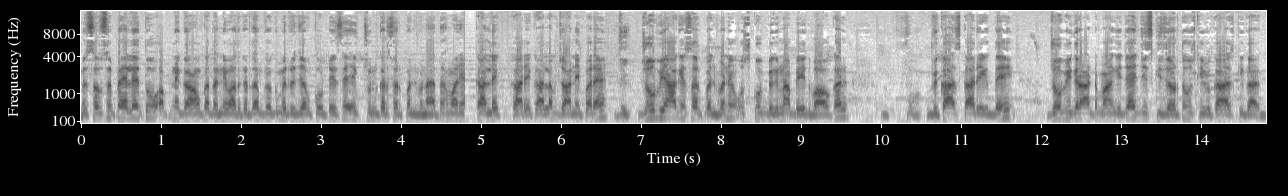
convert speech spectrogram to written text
मैं सबसे पहले तो अपने गाँव का धन्यवाद करता हूँ क्योंकि मैं रिज़र्व कोटे से एक चुनकर सरपंच बनाया था। हमारे यहाँ काले कार्यकाल अब जाने पर है। जी। जो भी आगे सरपंच बने उसको बिगना भेदभाव कर विकास कार्य दे जो भी ग्रांट मांगी जाए जिसकी ज़रूरत हो उसकी विकास की ग्रांट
